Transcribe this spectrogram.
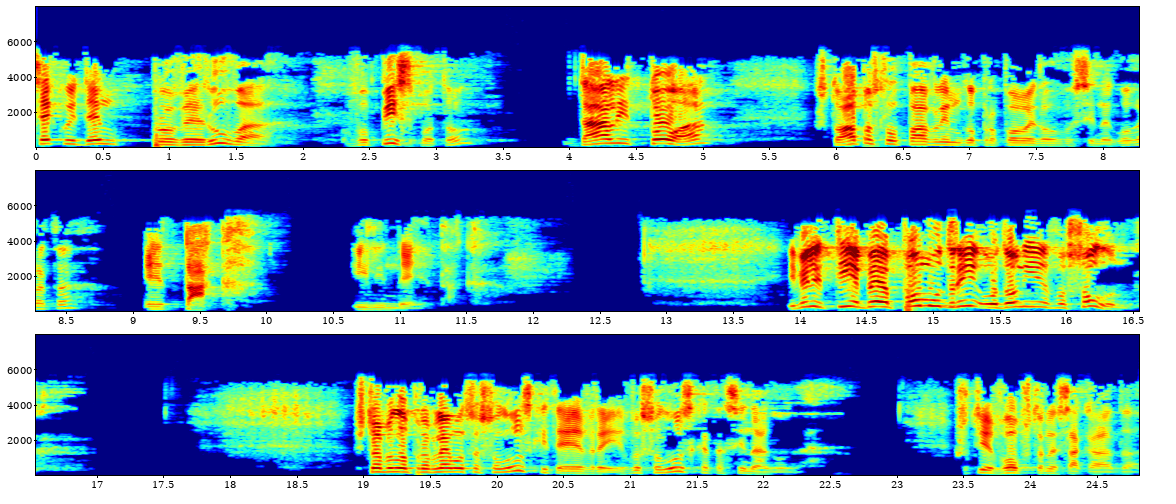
секој ден проверува во писмото, дали тоа што апостол Павле им го проповедал во синагогата е така или не е така. И вели, тие беа помудри од оние во Солун. Што било проблемот со солунските евреи, во солунската синагога? Што тие воопшто не сакаат да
